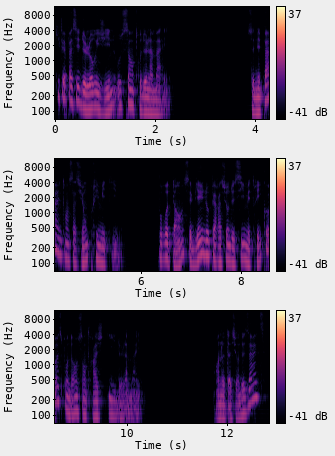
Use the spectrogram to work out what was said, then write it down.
qui fait passer de l'origine au centre de la maille. Ce n'est pas une translation primitive. Pour autant, c'est bien une opération de symétrie correspondant au centrage I de la maille. En notation de Zeitz,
